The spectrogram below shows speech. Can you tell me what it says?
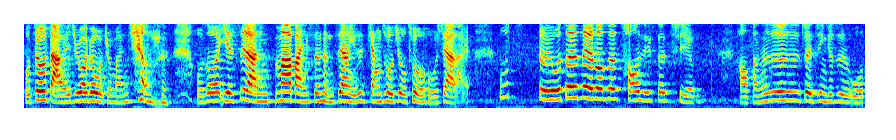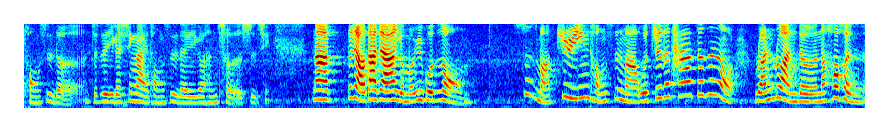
我最后打了一句话，跟我觉得蛮呛的。我说也是啦，你妈把你生成这样，也是将错就错的活下来。我对我真那个时候真的超级生气。好，反正这就是最近就是我同事的，就是一个新来同事的一个很扯的事情。那不晓得大家有没有遇过这种算什么巨婴同事吗？我觉得他就是那种软软的，然后很。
